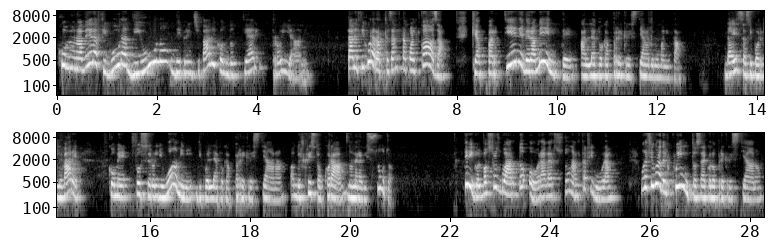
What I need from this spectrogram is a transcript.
come una vera figura di uno dei principali condottieri troiani. Tale figura rappresenta qualcosa che appartiene veramente all'epoca precristiana dell'umanità. Da essa si può rilevare come fossero gli uomini di quell'epoca precristiana, quando il Cristo ancora non era vissuto. Dirigo il vostro sguardo ora verso un'altra figura, una figura del V secolo precristiano,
